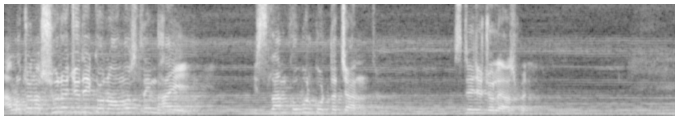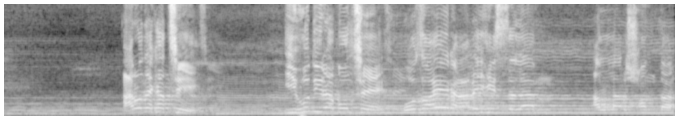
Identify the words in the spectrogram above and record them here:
আলোচনা শুনে যদি কোনো অমুসলিম ভাই ইসলাম কবুল করতে চান স্টেজে চলে আসবেন। আরও দেখাচ্ছি। ইহুদিরা বলছে, ওজায়ের আলহিসাল্লাম আল্লাহর সন্তান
